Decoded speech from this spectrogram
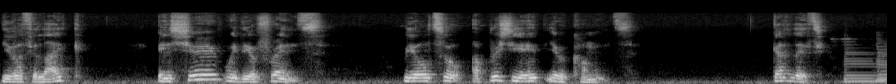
give us a like, and share with your friends. We also appreciate your comments. God bless you.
